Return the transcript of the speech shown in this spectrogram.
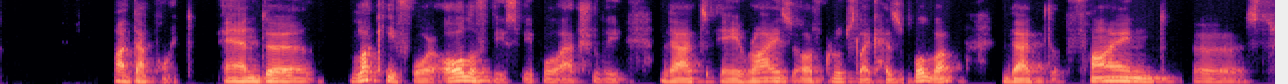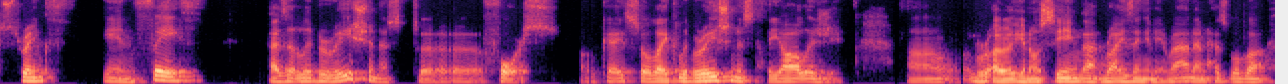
at that point. And uh, lucky for all of these people, actually, that a rise of groups like Hezbollah that find uh, strength in faith as a liberationist uh, force. Okay, so like liberationist theology, you know, seeing that rising in Iran and Hezbollah,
